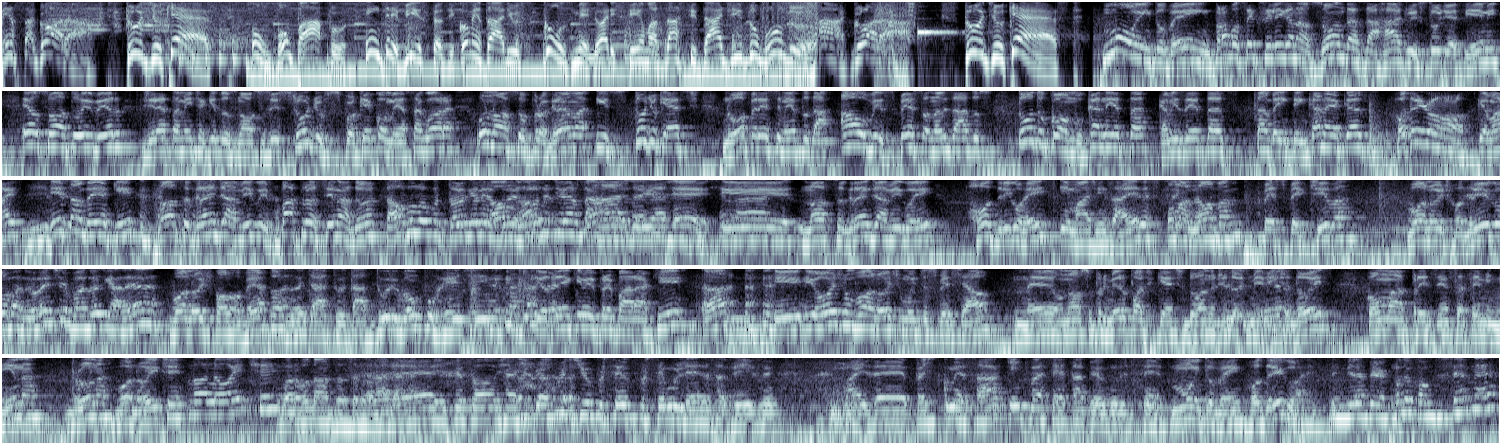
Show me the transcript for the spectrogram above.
Começa agora. Estúdio Cast. Um bom papo, entrevistas e comentários com os melhores temas da cidade e do mundo. Agora. Estúdio Cast. Muito bem, para você que se liga nas ondas da Rádio Estúdio FM, eu sou Arthur Ribeiro, diretamente aqui dos nossos estúdios, porque começa agora o nosso programa Estúdio Cast, no oferecimento da Alves Personalizados, tudo como caneta, camisetas, também tem canecas. Rodrigo, que mais? Isso. E também aqui nosso grande amigo e patrocinador. Salve o locutor que ele entrou, se tivesse na rádio, tá ligado? É, e nosso grande amigo aí, Rodrigo Reis, Imagens Aéreas, uma nova perspectiva. Boa noite, Rodrigo. Boa noite, boa noite, galera. Boa noite, Paulo Roberto. Boa noite, Arthur. Tá duro igual um porrete aí, né? Eu tenho que me preparar aqui. E, e, hoje, um boa noite muito especial. Né? O nosso primeiro podcast do ano de 2022, com uma presença feminina. Bruna, boa noite. Boa noite. Agora eu vou dar uma desacelerada. É, e o pessoal já repercutiu por ser, por ser mulher dessa vez, né? Mas é pra gente começar, quem que vai acertar a pergunta de sempre? Muito bem. Rodrigo? Vai. Primeira pergunta, como de sempre, né?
